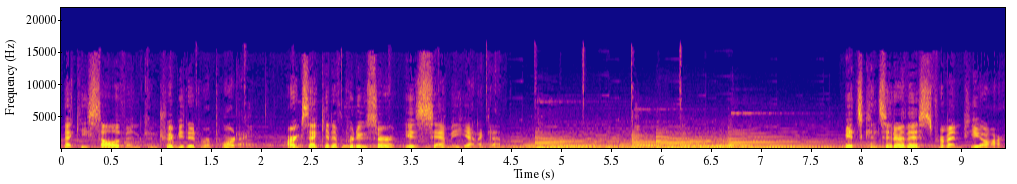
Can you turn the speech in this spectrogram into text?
Becky Sullivan contributed reporting. Our executive producer is Sami Yenigun. It's Consider This from NPR.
